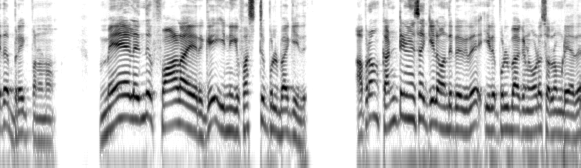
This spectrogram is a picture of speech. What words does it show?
எதை பிரேக் பண்ணணும்? மேலேருந்து ஃபால் ஆகிருக்கு இன்றைக்கி ஃபஸ்ட்டு புல் பேக் இது. அப்புறம் கண்டினியூஸாக கீழே வந்துட்டு இருக்குது. இது புல் பேக்குன்னு கூட சொல்ல முடியாது.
